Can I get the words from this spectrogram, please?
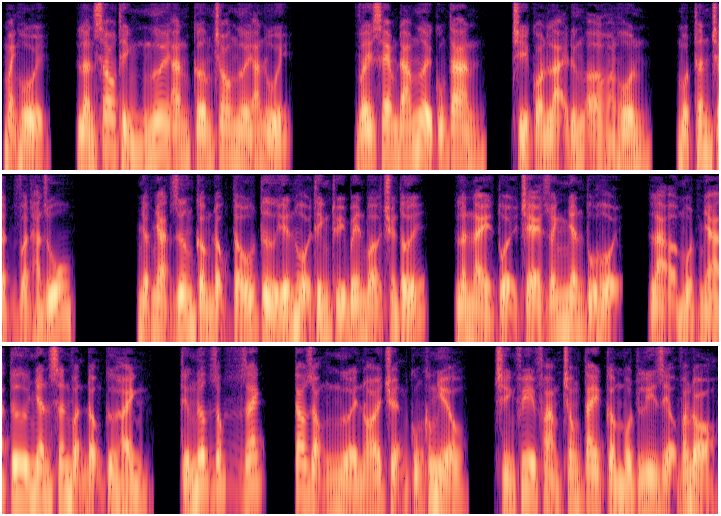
mạnh hồi, lần sau thỉnh ngươi ăn cơm cho ngươi ăn ủi. Vây xem đám người cũng tan, chỉ còn lại đứng ở hoàng hôn, một thân chật vật hàn rũ. Nhật nhạt dương cầm độc tấu từ yến hội thính thủy bên bờ chuyển tới, lần này tuổi trẻ doanh nhân tụ hội, là ở một nhà tư nhân sân vận động cử hành, tiếng nước dốc rách, cao giọng người nói chuyện cũng không nhiều, Trình Phi Phàm trong tay cầm một ly rượu vang đỏ,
